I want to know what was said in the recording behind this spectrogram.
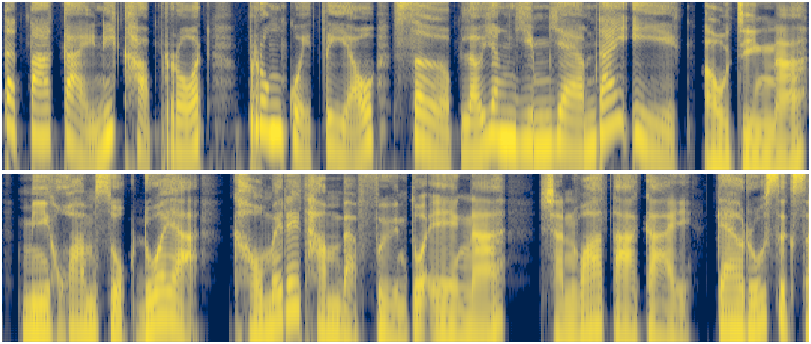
แต่ตาไก่นี่ขับรถ ปรุงก๋วยเตี๋ยว เสิร์ฟแล้วยังยิ้มแย้มได้อีก เอาจริงนะ มีความสุขด้วยอะ เขาไม่ได้ทำแบบฝืนตัวเองนะ ฉันว่าตาไก่ แกรู้สึกส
